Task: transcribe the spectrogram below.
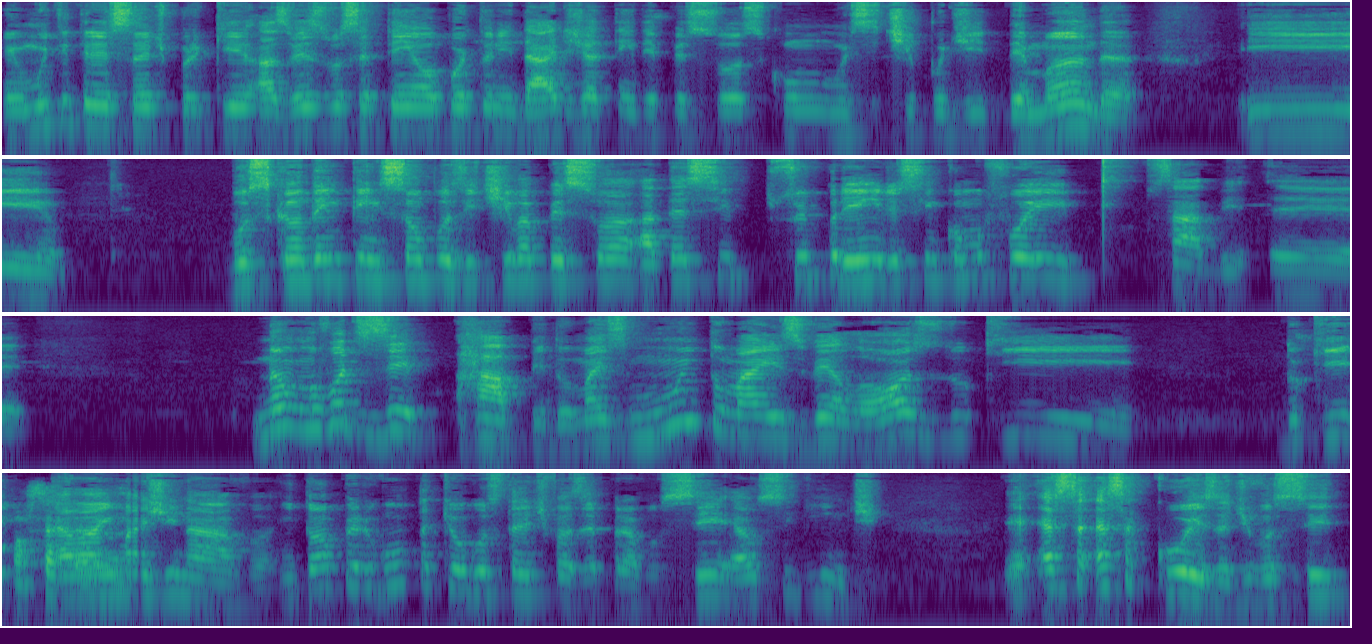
é muito interessante porque às vezes você tem a oportunidade de atender pessoas com esse tipo de demanda e buscando a intenção positiva, a pessoa até se surpreende, assim, como foi, sabe, é, não, não vou dizer rápido, mas muito mais veloz do que do que ela imaginava. Então, a pergunta que eu gostaria de fazer para você é o seguinte: é, essa, essa coisa de você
